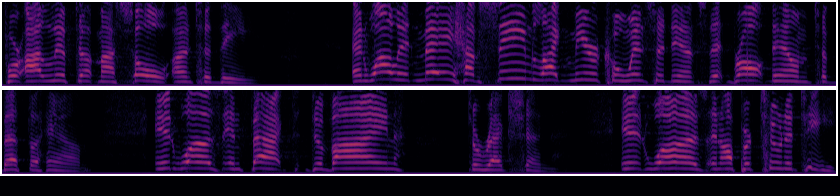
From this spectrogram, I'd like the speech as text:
for I lift up my soul unto thee. And while it may have seemed like mere coincidence that brought them to Bethlehem, it was in fact divine direction. It was an opportunity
